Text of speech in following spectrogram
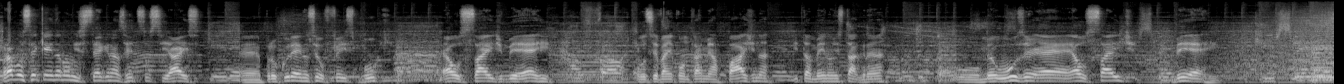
Para você que ainda não me segue nas redes sociais, é, procure aí no seu Facebook, é o Side BR. Você vai encontrar minha página e também no Instagram. O meu user é Elside BR. Keep spinning,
